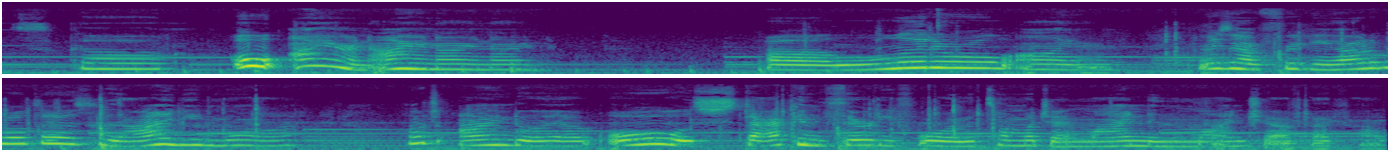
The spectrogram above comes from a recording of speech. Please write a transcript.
Let's go. Oh, iron, iron, iron, iron. Uh, literal iron. The reason I'm freaking out about that is because I need more. How much iron do I have? Oh, stacking 34. That's how much I mined in the mine shaft I found.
